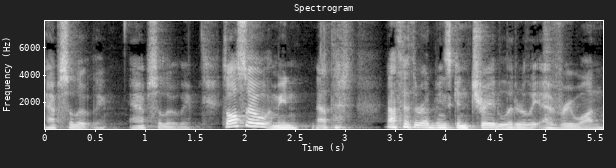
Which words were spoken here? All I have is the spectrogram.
absolutely, absolutely. It's also, I mean, not that not that the Red Wings can trade literally everyone.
